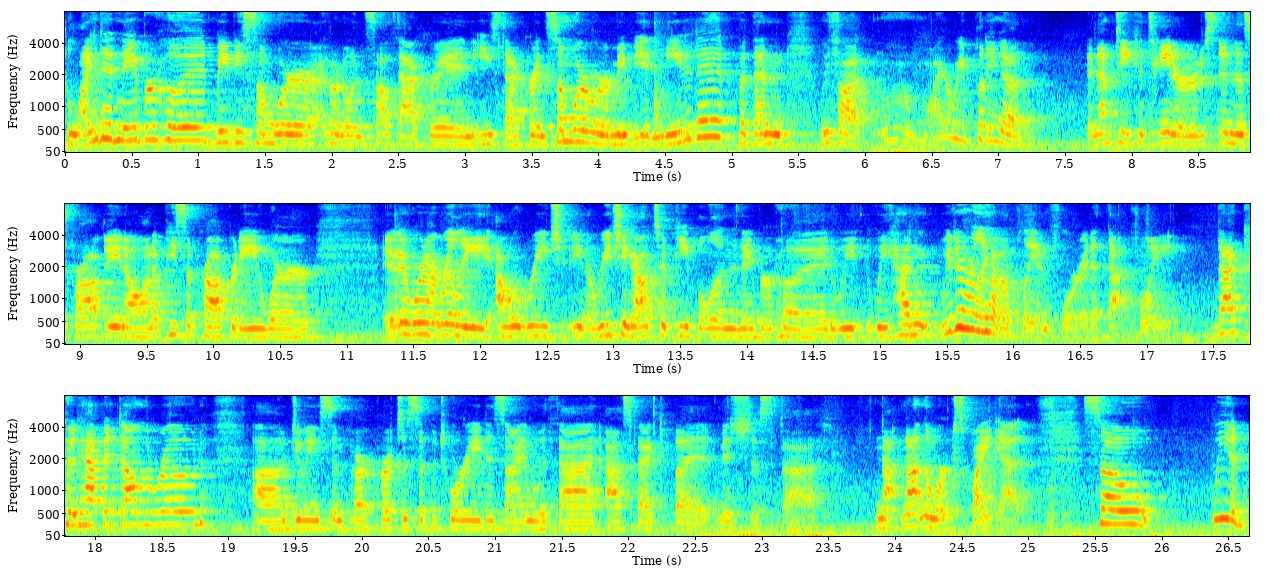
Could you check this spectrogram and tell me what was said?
blighted neighborhood, maybe somewhere I don't know in South Akron, East Akron, somewhere where maybe it needed it. But then we thought, "Mm, why are we putting a an empty container just in this prop, you know, on a piece of property where we're not really outreach, you know, reaching out to people in the neighborhood. We, we hadn't, we didn't really have a plan for it at that point. That could happen down the road, uh, doing some par- participatory design with that aspect, but it's just uh, not not in the works quite yet. So we had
